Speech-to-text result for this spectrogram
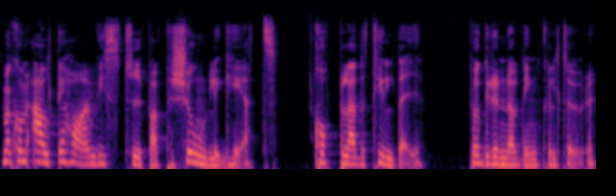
man kommer alltid ha en viss typ av personlighet kopplad till dig på grund av din kultur.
